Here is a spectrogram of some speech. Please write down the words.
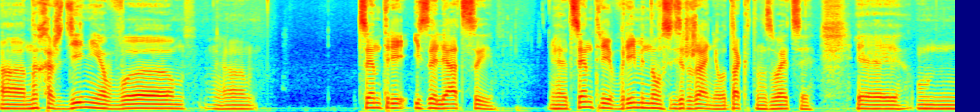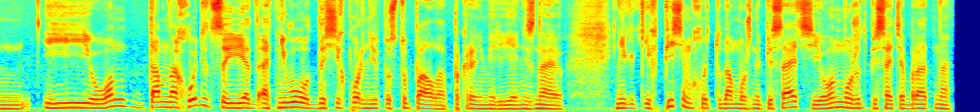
нахождения в центре изоляции Э, центре временного содержания, вот так это называется. Э, и он там находится, и от него до сих пор не поступало, по крайней мере, я не знаю, никаких писем, хоть туда можно писать, и он может писать обратно.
